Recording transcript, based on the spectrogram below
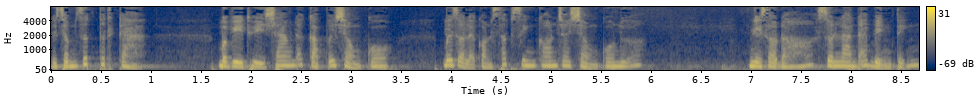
Để chấm dứt tất cả. Bởi vì Thủy Trang đã cặp với chồng cô, Bây giờ lại còn sắp sinh con cho chồng cô nữa. Nhưng sau đó, Xuân Lan đã bình tĩnh.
